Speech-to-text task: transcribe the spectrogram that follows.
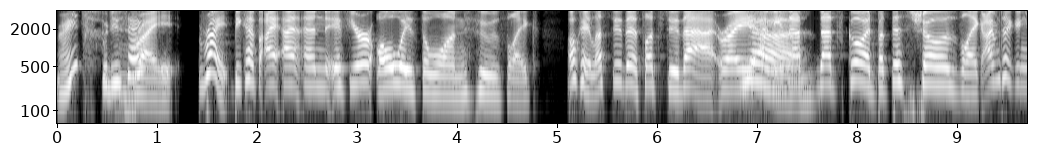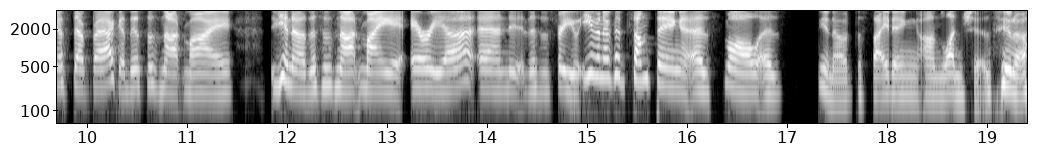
right? Would you say? Right. Right. Because I, I and if you're always the one who's like, okay, let's do this, let's do that, right? Yeah. I mean, that's that's good, but this shows like I'm taking a step back and this is not my you know, this is not my area and this is for you. Even if it's something as small as, you know, deciding on lunches, you know.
